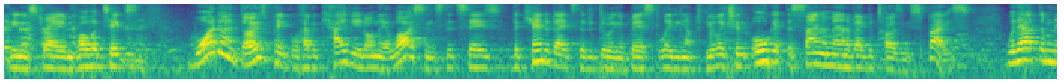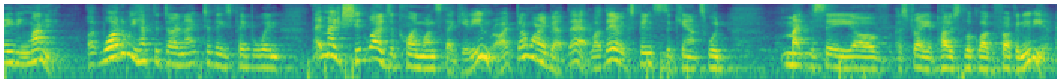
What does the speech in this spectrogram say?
in Australian politics. Why don't those people have a caveat on their licence that says the candidates that are doing it best leading up to the election all get the same amount of advertising space without them needing money? Like, why do we have to donate to these people when they make shitloads of coin once they get in, right? Don't worry about that. Like, their expenses accounts would make the CEO of Australia Post look like a fucking idiot.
